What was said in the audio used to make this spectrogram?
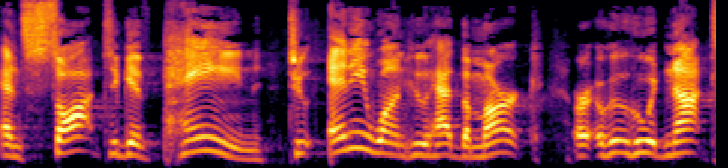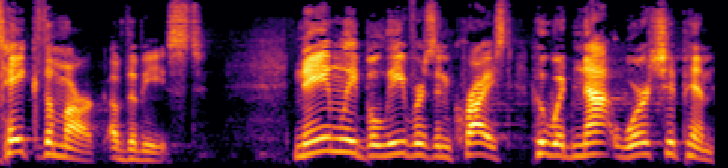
and sought to give pain to anyone who had the mark or who, who would not take the mark of the beast namely believers in Christ who would not worship him.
